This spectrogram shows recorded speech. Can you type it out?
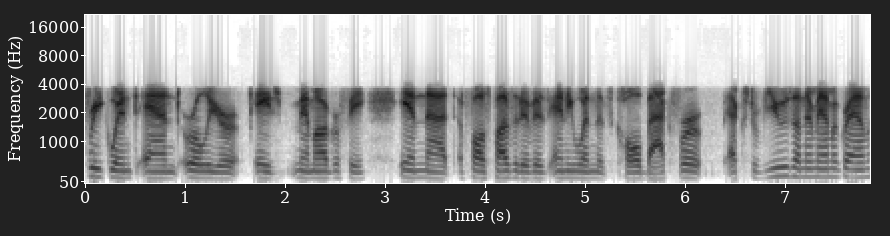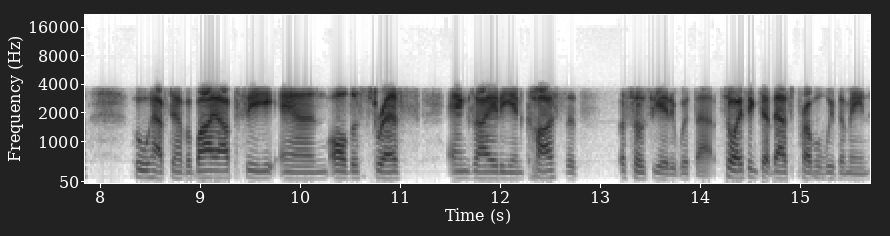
frequent and earlier age mammography in that a false positive is anyone that's called back for extra views on their mammogram who have to have a biopsy and all the stress, anxiety and cost that's associated with that. So I think that that's probably the main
